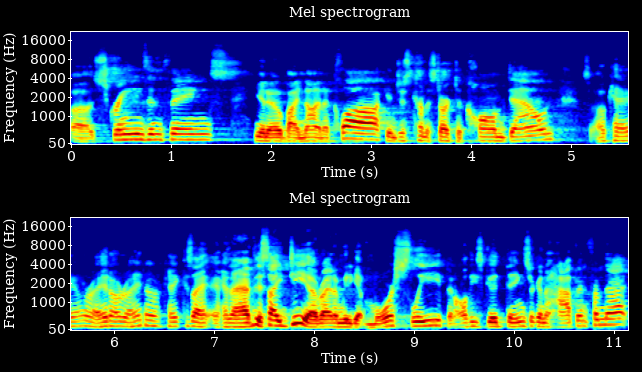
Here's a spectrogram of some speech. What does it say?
uh, screens and things, you know, by nine o'clock and just kind of start to calm down. So, okay, all right, all right, okay, because I, cause I have this idea, right? I'm going to get more sleep and all these good things are going to happen from that.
